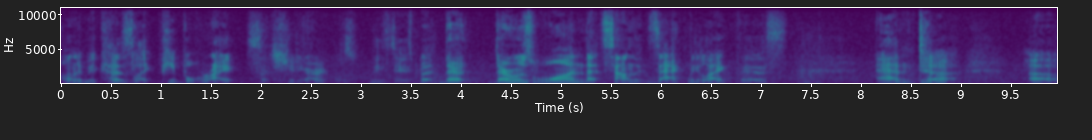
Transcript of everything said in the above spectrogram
only because like people write such shitty articles these days. But there there was one that sounds exactly like this, and uh, um,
